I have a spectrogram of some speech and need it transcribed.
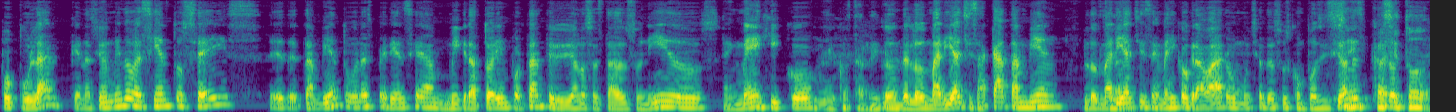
popular, que nació en 1906, eh, también tuvo una experiencia migratoria importante, vivió en los Estados Unidos, en México, en Costa Rica, donde los mariachis, acá también, los mariachis en México grabaron muchas de sus composiciones. Sí, casi todo.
